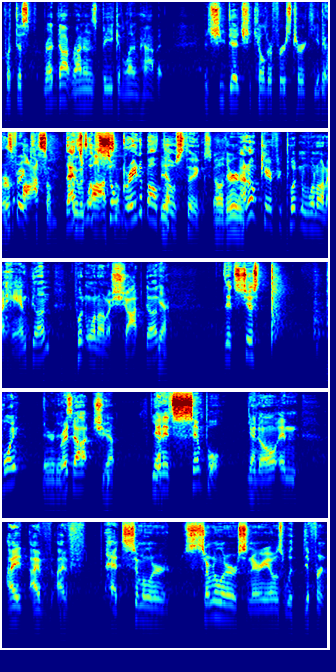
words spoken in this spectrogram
Put this red dot right on his beak and let him have it. And she did. She killed her first turkey, and Perfect. it was awesome. That's was what's awesome. so great about Yeah. those things. Oh, they're- I don't care if you're putting one on a handgun, putting one on a shotgun. Yeah. It's just point. There it red is. dot shoot. Yep. Yeah. And it's simple. Yeah. You know, and I I've I've had similar similar scenarios with different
